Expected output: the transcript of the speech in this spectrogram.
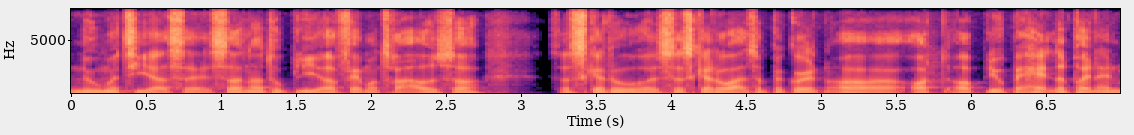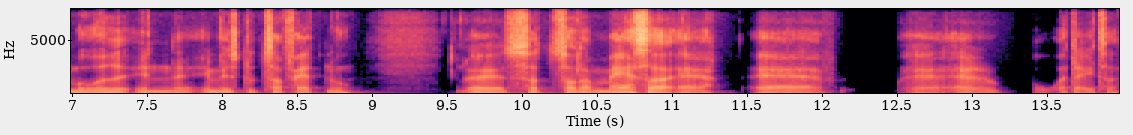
nu, Mathias, så når du bliver 35, så, så, skal, du, så skal du altså begynde at, at, at blive behandlet på en anden måde, end, end hvis du tager fat nu. Så, så der er masser af, af, af, af brug af data.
